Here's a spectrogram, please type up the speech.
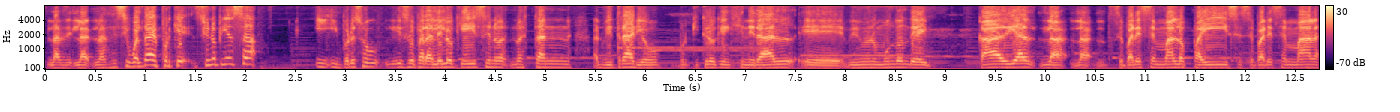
las desigualdades, porque si uno piensa, y, por eso ese paralelo que hice no, no, es tan arbitrario, porque creo que en general vivimos en un mundo donde hay cada día se parecen más los países, se parecen más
